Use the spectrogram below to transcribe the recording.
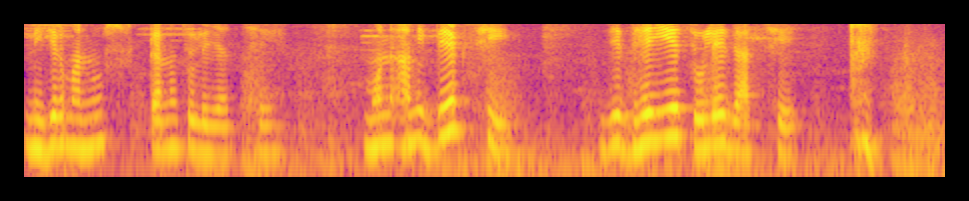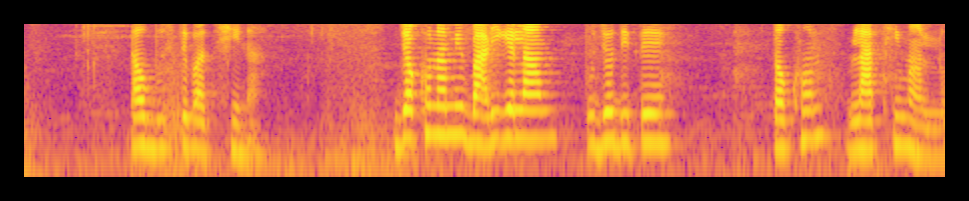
নিজের মানুষ কেন চলে যাচ্ছে? মনে আমি দেখছি যে ধেইয়ে চলে যাচ্ছে। তাও বুঝতে পারছি না। যখন আমি বাড়ি গেলাম পুজো দিতে, তখন লাথি মারল।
